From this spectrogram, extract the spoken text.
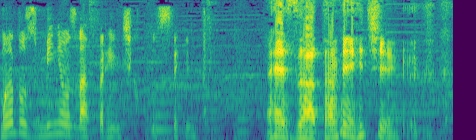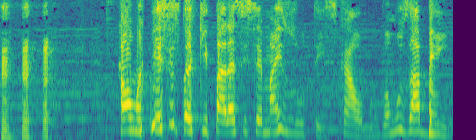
Manda os minions na frente, como sempre. Exatamente. Calma, que esses daqui parecem ser mais úteis, calma, vamos usar bem,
